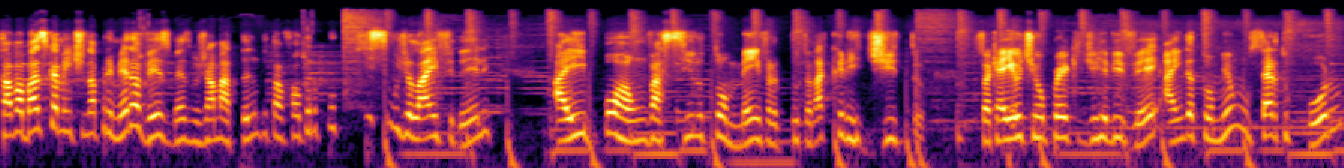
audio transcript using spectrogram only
tava basicamente na primeira vez mesmo, já matando, tava faltando pouquíssimo de life dele. Aí, porra, um vacilo tomei, falei, puta, não acredito. Só que aí eu tinha o perk de reviver, ainda tomei um certo couro,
